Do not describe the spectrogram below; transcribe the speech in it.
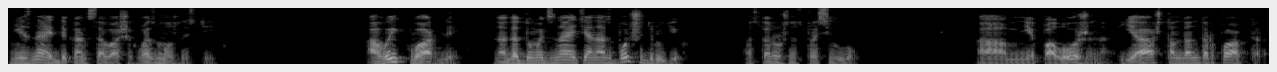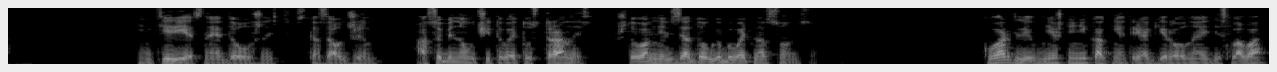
не знает до конца ваших возможностей. А вы, Квардли, надо думать, знаете о нас больше других? Осторожно спросил Лу. А мне положено, я штандантерфактор. Интересная должность, сказал Джим, особенно учитывая ту странность, что вам нельзя долго бывать на солнце. Квардли внешне никак не отреагировал на эти слова,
